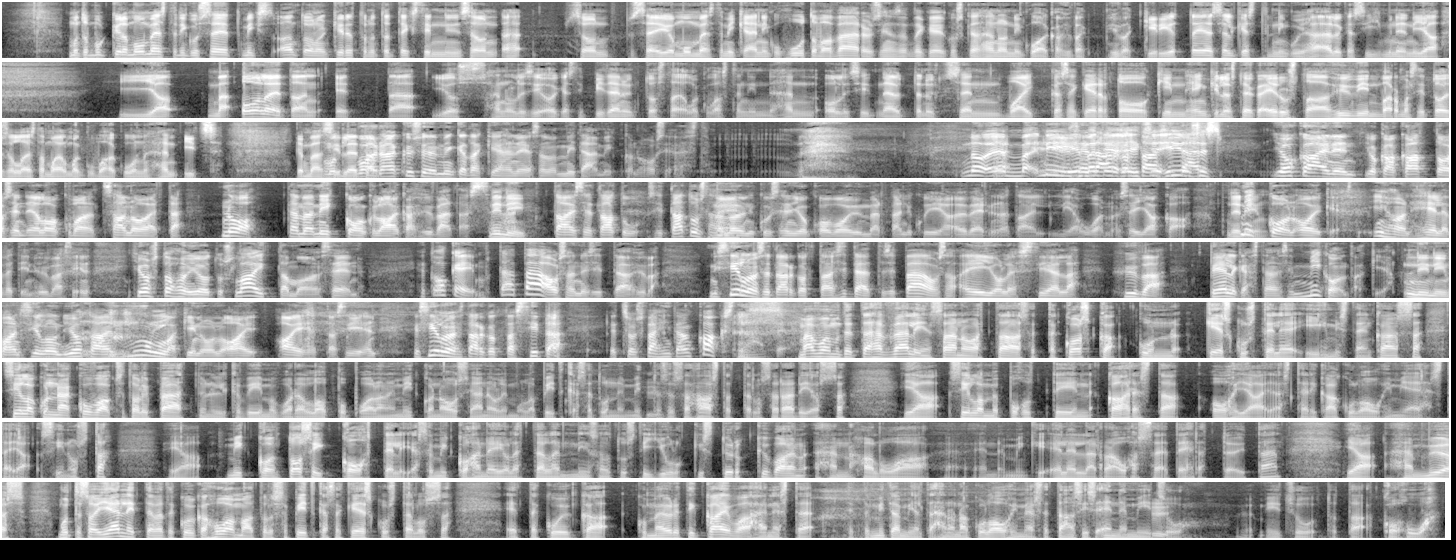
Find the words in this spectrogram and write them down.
Mutta mu- kyllä mun mielestä niin kuin se, että miksi Anton on kirjoittanut tämän tekstin, niin se, on, äh, se, on, se ei ole mun mielestä mikään niin kuin huutava vääryys ihan sen takia, koska hän on niin kuin aika hyvä, hyvä kirjoittaja ja selkeästi niin kuin ihan älykäs ihminen. Ja, ja mä oletan, että jos hän olisi oikeasti pitänyt tuosta elokuvasta, niin hän olisi näyttänyt sen, vaikka se kertookin henkilöstä, joka edustaa hyvin varmasti toisenlaista maailmankuvaa kuin hän itse. Ja mä Mutta silleen, että- voidaan kysyä, minkä takia hän ei sano mitään Mikko Nousiaista. No en mä, niin, se en mä tiedä, eikö se, sitä, siis, että jokainen, joka katsoo sen elokuvan, sanoo, että no, tämä Mikko on kyllä aika hyvä tässä. Niin, niin. Tai se tatu, sit tatustahan Niin. on, niin kuin sen joko voi ymmärtää niin kuin ihan överinä tai liian huono, se jakaa. Niin, niin. Mikko on oikeasti ihan helvetin hyvä siinä. Jos tuohon joutuisi laittamaan sen, että okei, mutta tämä pääosa esittää hyvä, niin silloin se tarkoittaa sitä, että se pääosa ei ole siellä hyvä pelkästään sen Mikon takia, Niin, niin. vaan silloin jotain mullakin on ai- aihetta siihen. Ja silloin se tarkoittaa sitä, että se olisi vähintään kaksi tähteä. Mä voin muuten tähän väliin sanoa taas, että koska kun keskustelee ihmisten kanssa, silloin kun nämä kuvaukset oli päättynyt, eli viime vuoden loppupuolella, niin Mikko Nousiainen oli mulla pitkässä tunnin mittaisessa haastattelussa radiossa. Ja silloin me puhuttiin kahdesta ohjaajasta, eli Aku Louhimiehestä ja sinusta. Ja Mikko on tosi kohtelias, ja Mikkohan ei ole tällainen niin sanotusti julkistyrkky, vaan hän haluaa ennemminkin elellä rauhassa ja tehdä töitään. Ja hän myös, mutta se on jännittävää, että kuinka huomaa tuossa pitkässä keskustelussa, että kuinka, kun mä yritin kaivaa hänestä, että mitä mieltä hän on Aku Louhimiehestä, tämä on siis ennen Mitsu, mm. Mitsu tota, kohua.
